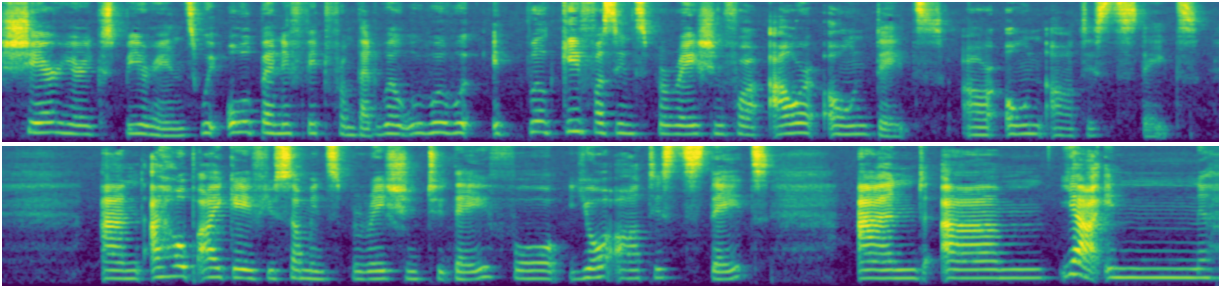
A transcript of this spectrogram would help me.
Share your experience. We all benefit from that. Will we will it will give us inspiration for our own dates our own artists dates. And i hope i gave you some inspiration today for your artists dates. And um yeah in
